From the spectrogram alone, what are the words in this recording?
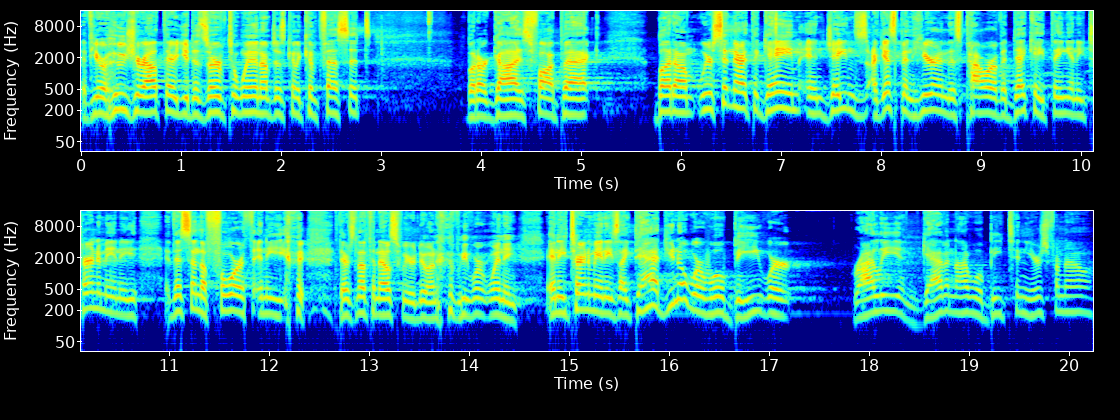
If you're a Hoosier out there, you deserve to win. I'm just going to confess it. But our guys fought back. But um, we were sitting there at the game, and Jaden's, I guess, been hearing this power of a decade thing, and he turned to me, and he, this in the fourth, and he, there's nothing else we were doing, we weren't winning. And he turned to me, and he's like, Dad, you know where we'll be, where Riley and Gavin and I will be 10 years from now?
